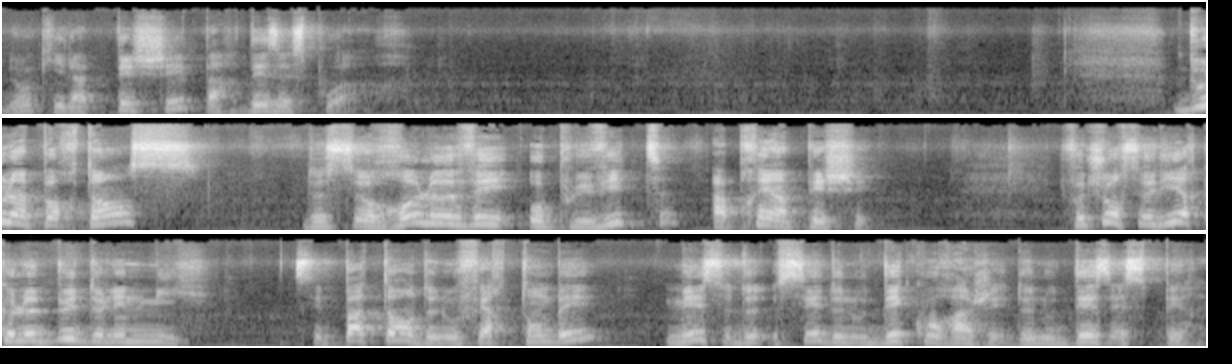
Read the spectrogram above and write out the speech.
Donc il a péché par désespoir. D'où l'importance de se relever au plus vite après un péché. Il faut toujours se dire que le but de l'ennemi, c'est pas tant de nous faire tomber, mais c'est de nous décourager, de nous désespérer.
